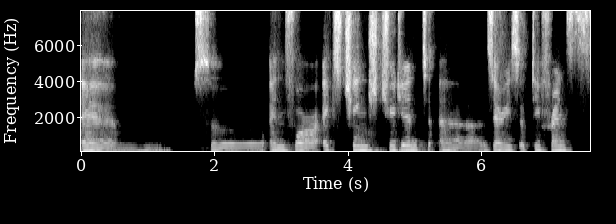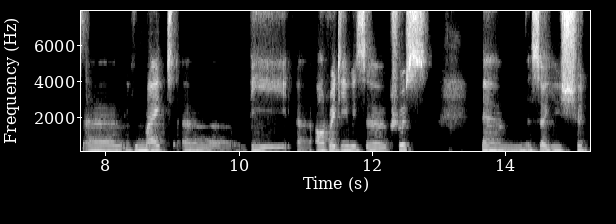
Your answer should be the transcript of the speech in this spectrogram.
Um, so, and for exchange student, uh, there is a difference. Uh, you might be already with a cruise, um, so you should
